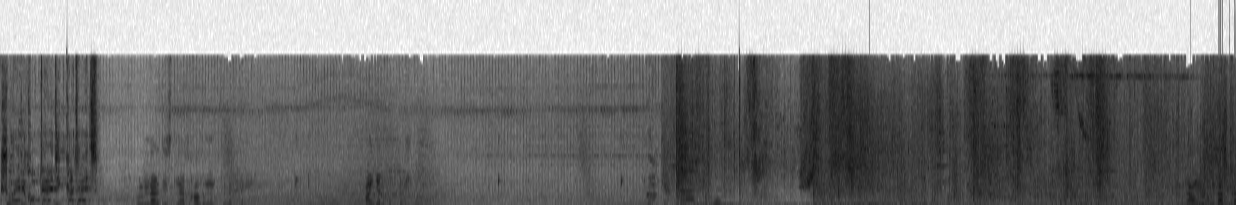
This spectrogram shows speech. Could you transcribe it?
Şu helikoptere dikkat et. Oğlum neredeyiz? Nerede kaldığımı unuttum bekle. Hangi helikopter? Yalnız bir dakika.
